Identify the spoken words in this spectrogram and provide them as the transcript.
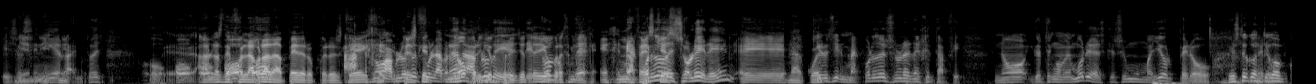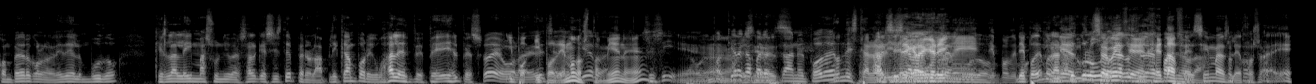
esa Bien, se bien, niega. bien. Entonces, o- Eh, o- o- hablas de o- Fuenlabrada, o- Pedro, pero es que... Ah, Ge- no, hablo de que- Fuenlabrada, no, pero hablo yo, de, pero yo de te digo, todo. por ejemplo, Eh, en Getafe me es acuerdo que de Soler, ¿eh? Eh, Me acuerdo- Quiero decir, me acuerdo de Soler en Getafe. No, yo tengo memoria, es que soy muy mayor, pero... Yo estoy contigo, pero- con Pedro, con la ley del embudo, que es la ley más universal que existe, pero la aplican por igual el PP y el PSOE. o Y po- Podemos también, ¿eh? Sí, sí. Eh, cualquiera que aparezca es- en el poder. ¿Dónde está la ley se de, cree que de- era de- embudo. de Podemos? De Podemos, El artículo se uno ve de la en Getafe, sin más lejos. eh,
